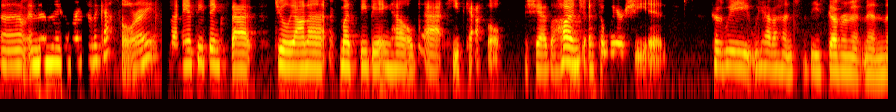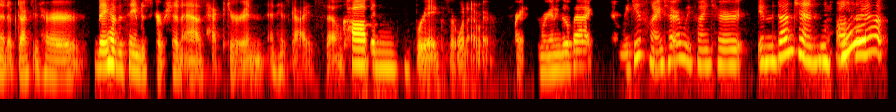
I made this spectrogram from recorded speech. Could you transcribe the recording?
Um, and then they go back to the castle, right? Yeah, Nancy thinks that Juliana must be being held at Heath Castle. She has a hunch as to where she is. Because we we have a hunch that these government men that abducted her, they have the same description as Hector and, and his guys. So Cobb and Briggs or whatever. Right. We're gonna go back and we do find her. We find her in the dungeon, mm-hmm. all tied up.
